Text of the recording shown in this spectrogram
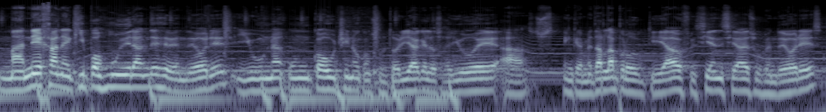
manejan equipos muy grandes de vendedores y un coaching o consultoría que los ayude a incrementar la productividad o eficiencia de sus vendedores,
